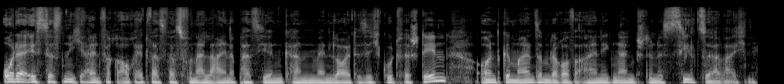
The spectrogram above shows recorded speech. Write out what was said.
Oder ist das nicht einfach auch etwas, was von alleine passieren kann, wenn Leute sich gut verstehen und gemeinsam darauf einigen, ein bestimmtes Ziel zu erreichen?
